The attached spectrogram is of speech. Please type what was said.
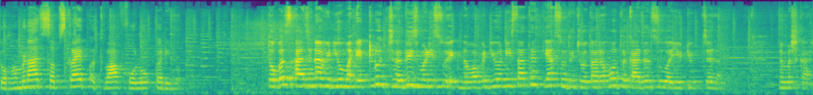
તો હમણાં જ સબસ્ક્રાઇબ અથવા ફોલો કરી લો. તો બસ આજના વિડીયોમાં એટલું જ. જલ્દી જ મળીશું એક નવા વિડીયોની સાથે. ત્યાં સુધી જોતા રહો ધ કાજલ સુવા યુટ્યુબ ચેનલ. નમસ્કાર.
